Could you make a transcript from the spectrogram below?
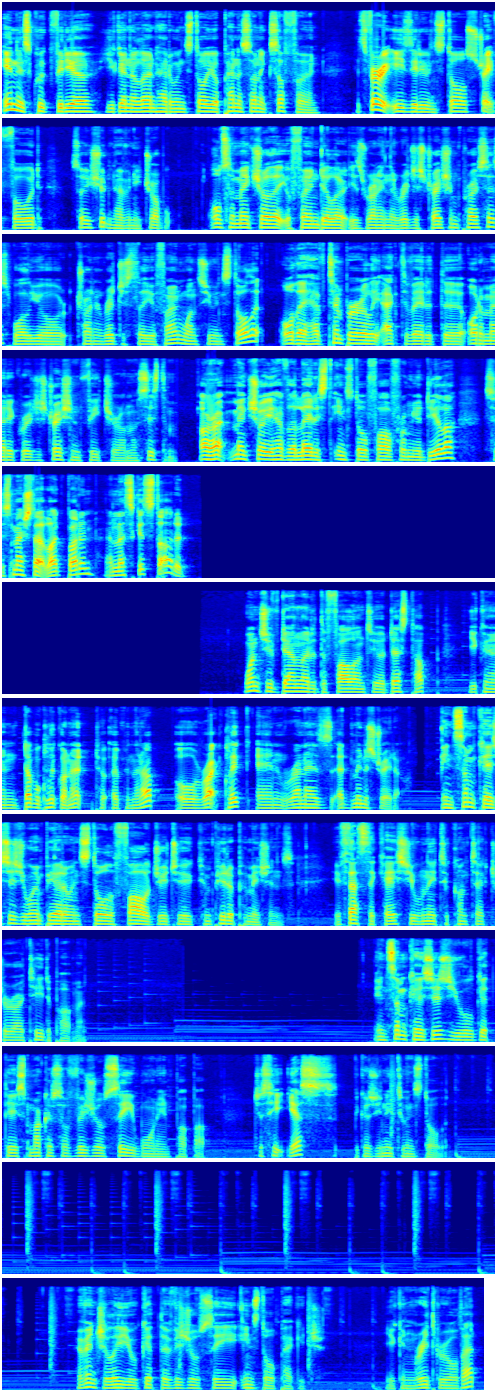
In this quick video, you're going to learn how to install your Panasonic softphone. It's very easy to install, straightforward, so you shouldn't have any trouble. Also make sure that your phone dealer is running the registration process while you're trying to register your phone once you install it, or they have temporarily activated the automatic registration feature on the system. Alright, make sure you have the latest install file from your dealer, so smash that like button and let's get started. Once you've downloaded the file onto your desktop, you can double click on it to open it up or right click and run as administrator. In some cases you won't be able to install the file due to computer permissions. If that's the case you will need to contact your IT department. In some cases you will get this Microsoft Visual C warning pop up. Just hit yes because you need to install it. Eventually you'll get the Visual C install package. You can read through all that,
